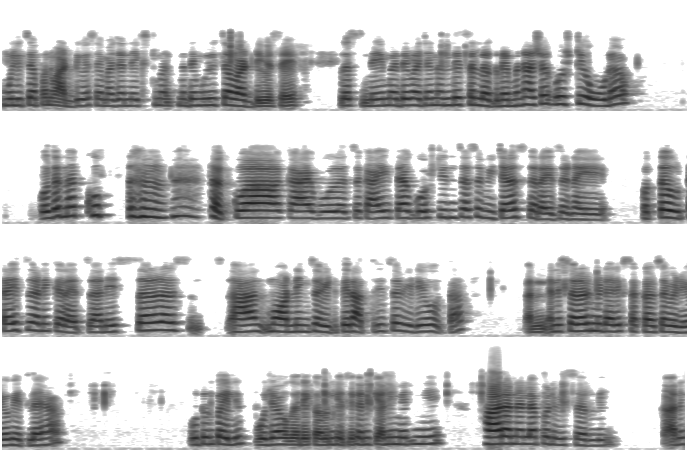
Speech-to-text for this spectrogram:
मुलीचा पण वाढदिवस आहे. माझ्या नेक्स्ट मंथमध्ये मुलीचा वाढदिवस आहे. प्लस मेमध्ये माझ्या नंदेचं लग्न आहे. म्हणजे अशा गोष्टी एवढं बोलतात ना खूप थकवा काय बोलायचं काय त्या गोष्टींचा असं विचारच करायचा नाही फक्त उठायचं आणि करायचं आणि सरळ हा मॉर्निंगचा व्हिडिओ ते रात्रीचा व्हिडिओ होता आणि आणि सरळ मी डायरेक्ट सकाळचा व्हिडिओ घेतलाय हा. उठून पहिली पूजा वगैरे करून घेतली कारण की आणि मी हार आणायला पण विसरली. कारण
